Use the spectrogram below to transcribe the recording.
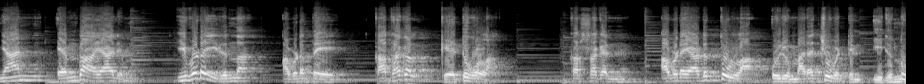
ഞാൻ എന്തായാലും ഇവിടെ ഇരുന്ന് അവിടത്തെ കഥകൾ കേട്ടുകൊള്ളാം. കർഷകൻ അവിടെ അടുത്തുള്ള ഒരു മരച്ചുവട്ടിൽ ഇരുന്നു.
